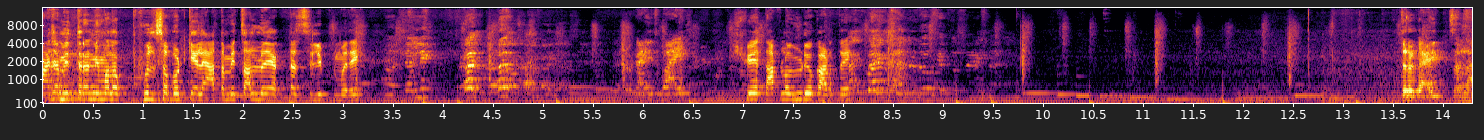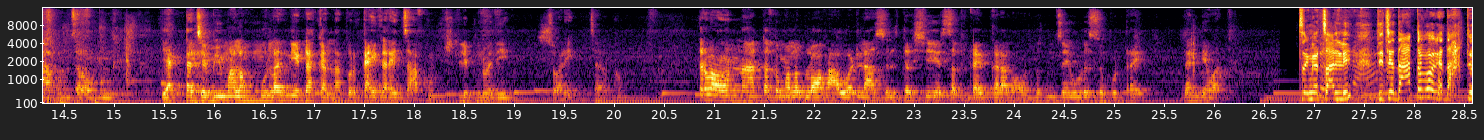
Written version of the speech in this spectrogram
माझ्या मित्रांनी मला फुल सपोर्ट केलाय. आता मी चाललोय एकटाच लिफ्टमध्ये. श्वेत आपला व्हिडिओ काढतोय. तर काय चला आपण जाऊ मग. एकटाच्या मी मला मुलांनी टाकायला पण काय करायचं आपण? स्लिपमध्ये. सॉरी चला तर भावांना आता तुम्हाला ब्लॉग आवडला असेल तर शेअर सबस्क्राईब करा भावांना. तुमचं एवढं सपोर्ट राहील धन्यवाद. संग चालली. तिचे दात बघा दात.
